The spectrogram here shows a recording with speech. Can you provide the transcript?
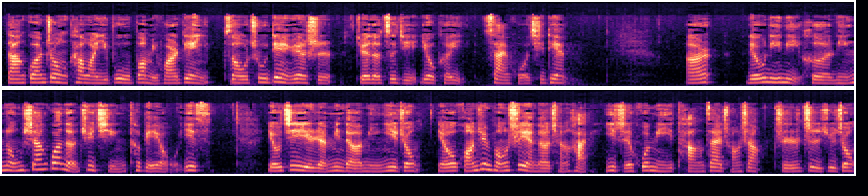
当观众看完一部爆米花电影，走出电影院时，觉得自己又可以再活七天，而。《琉璃》里和玲珑相关的剧情特别有意思，《游记人命的名义》中，由黄俊鹏饰演的陈海一直昏迷躺在床上，直至剧终。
